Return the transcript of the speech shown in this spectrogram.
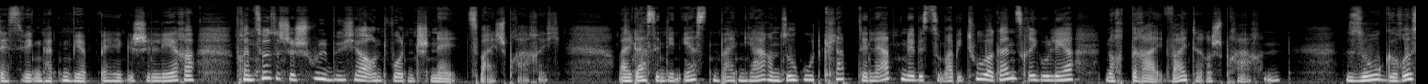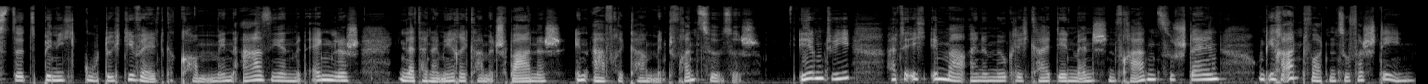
Deswegen hatten wir belgische Lehrer, französische Schulbücher und wurden schnell zweisprachig. Weil das in den ersten beiden Jahren so gut klappte, lernten wir bis zum Abitur ganz regulär noch drei weitere Sprachen. So gerüstet bin ich gut durch die Welt gekommen. In Asien mit Englisch, in Lateinamerika mit Spanisch, in Afrika mit Französisch. Irgendwie hatte ich immer eine Möglichkeit, den Menschen Fragen zu stellen und ihre Antworten zu verstehen.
